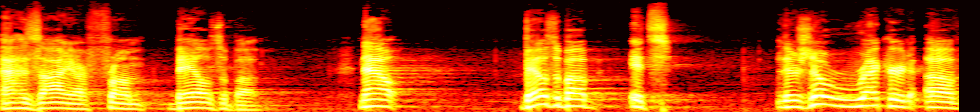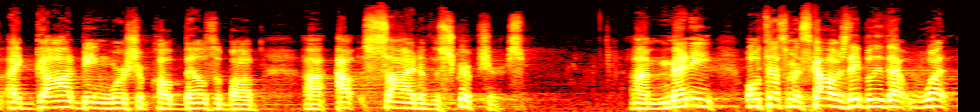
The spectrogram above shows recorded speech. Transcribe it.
Ahaziah from Beelzebub. Now, Beelzebub, it's there's no record of a god being worshiped called Beelzebub uh, outside of the scriptures. Um, many Old Testament scholars, they believe that what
